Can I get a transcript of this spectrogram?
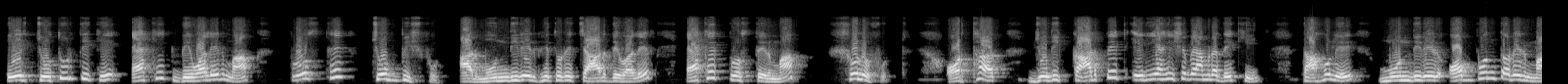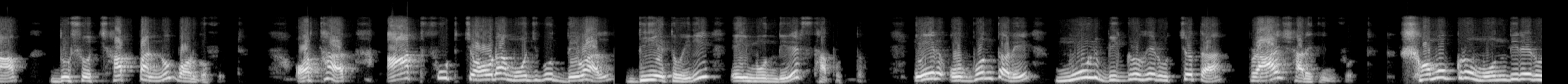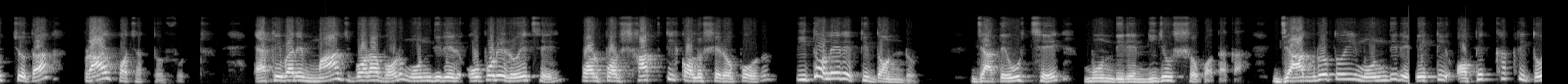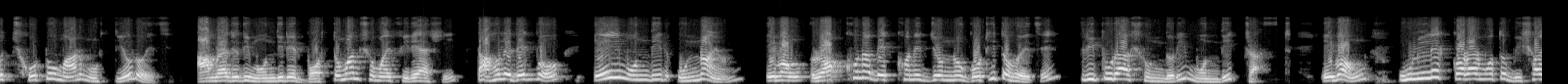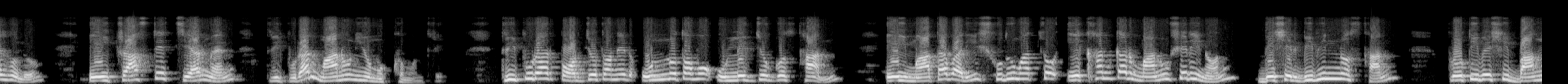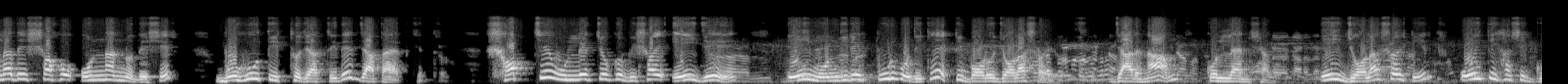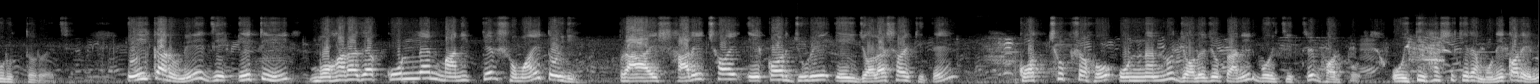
এর চতুর্দিকে এক এক দেওয়ালের মাপ প্রস্থে চব্বিশ ফুট আর মন্দিরের ভেতরে চার দেওয়ালের এক এক প্রস্থের মাপ ষোলো ফুট। অর্থাৎ যদি কার্পেট এরিয়া হিসেবে আমরা দেখি, তাহলে মন্দিরের অভ্যন্তরের মাপ দুশো ছাপ্পান্ন বর্গফুট অর্থাৎ আট ফুট চওড়া মজবুত দেওয়াল দিয়ে তৈরি এই মন্দিরের স্থাপত্য। এর অভ্যন্তরে মূল বিগ্রহের উচ্চতা প্রায় সাড়ে তিন ফুট। সমগ্র মন্দিরের উচ্চতা প্রায় পঁচাত্তর ফুট। একেবারে মাঝ বরাবর মন্দিরের ওপরে রয়েছে পরপর সাতটি কলসের ওপর পিতলের একটি দণ্ড, যাতে উঠছে মন্দিরের নিজস্ব পতাকা। জাগ্রত এই মন্দিরে একটি অপেক্ষাকৃত ছোট মার মূর্তিও রয়েছে। আমরা যদি মন্দিরের বর্তমান সময় ফিরে আসি, তাহলে দেখব এই মন্দির উন্নয়ন এবং রক্ষণাবেক্ষণের জন্য গঠিত হয়েছে ত্রিপুরা সুন্দরী মন্দির ট্রাস্ট এবং উল্লেখ করার মতো বিষয় হলো, এই ট্রাস্টের চেয়ারম্যান ত্রিপুরার মাননীয় মুখ্যমন্ত্রী। ত্রিপুরার পর্যটনের অন্যতম উল্লেখযোগ্য স্থান, এই মাতাবাড়ি শুধুমাত্র এখানকার মানুষেরই নন, দেশের বিভিন্ন স্থান, প্রতিবেশী বাংলাদেশ সহ অন্যান্য দেশের বহু তীর্থযাত্রীদের যাতায়াত ক্ষেত্র। সবচেয়ে উল্লেখযোগ্য বিষয় এই যে, এই মন্দিরের পূর্ব দিকে একটি বড় জলাশয়, যার নাম কল্যাণ সাগর এই জলাশয়টির ঐতিহাসিক গুরুত্ব রয়েছে। এই কারণে যে এটি মহারাজা কল্যাণ মাণিক্যের সময় তৈরি। প্রায় সাড়ে ছয় একর জুড়ে এই জলাশয়টিতে কচ্ছপ সহ অন্যান্য জলজ প্রাণীর বৈচিত্র্যে ভরপুর। ঐতিহাসিকেরা মনে করেন,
